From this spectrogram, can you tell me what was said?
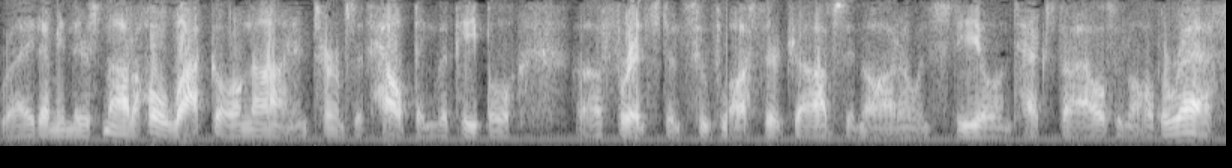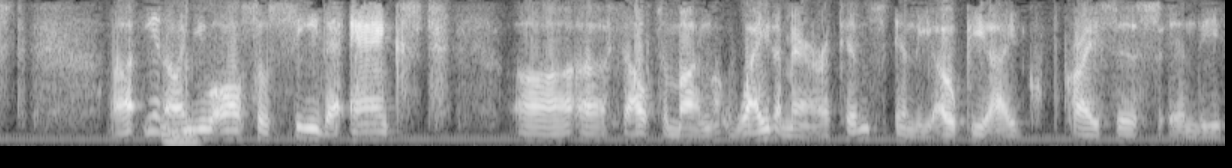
right? I mean, there's not a whole lot going on in terms of helping the people, uh, for instance, who've lost their jobs in auto and steel and textiles and all the rest. Uh, you know, and you also see the angst uh, uh, felt among white Americans in the opioid crisis, in the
